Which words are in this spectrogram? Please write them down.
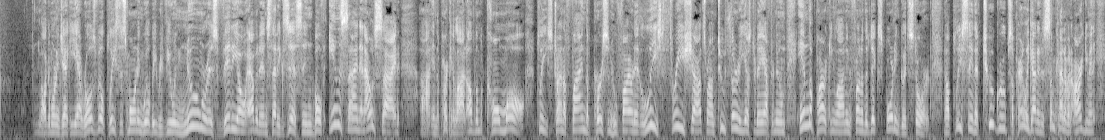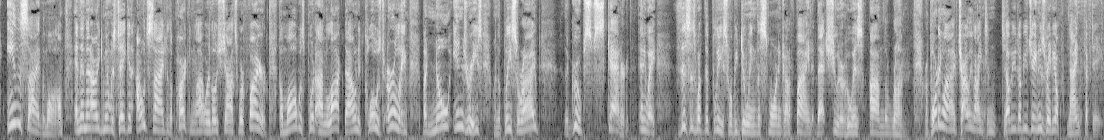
Well, good morning, Jackie. Yeah, Roseville police this morning will be reviewing numerous video evidence that exists in both inside and outside uh, in the parking lot of the Macomb Mall. Police trying to find the person who fired at least three shots around 2:30 yesterday afternoon in the parking lot in front of the Dick's Sporting Goods store. Now, police say that two groups apparently got into some kind of an argument inside the mall, and then that argument was taken outside to the parking lot where those shots were fired. The mall was put on lockdown. It closed early, but but no injuries. When the police arrived, the groups scattered. Anyway, this is what the police will be doing this morning, trying to find that shooter who is on the run. Reporting live, Charlie Langton, WWJ News Radio, 950.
